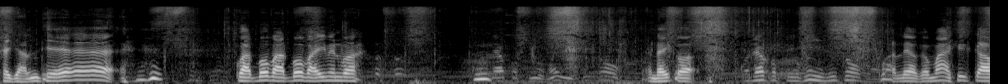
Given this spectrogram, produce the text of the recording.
ขยันแท้กวาดบ่บาดบ่ไหวแมันวะแล้วก็ปิวไม่อีกที่โก้อันไหนก็แล้วก็ปิวไม่อีกที่โก้กวาดแล้วก็มาคือเก่า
